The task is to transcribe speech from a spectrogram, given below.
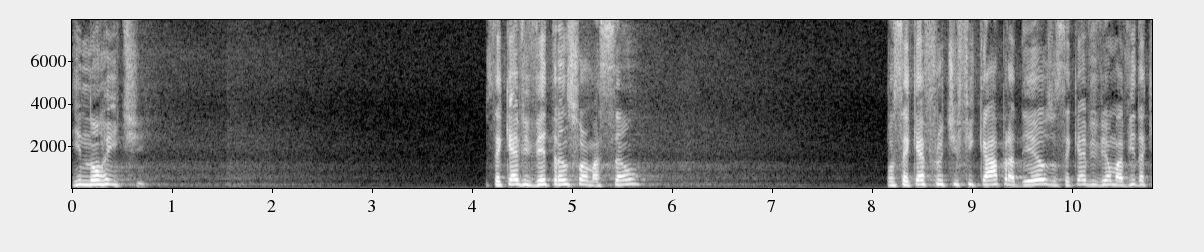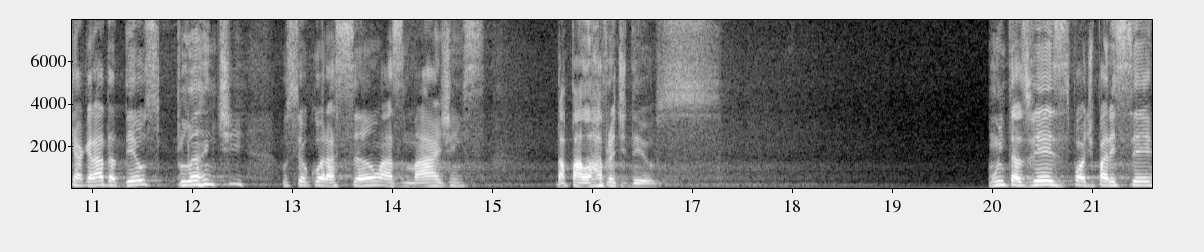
e noite. Você quer viver transformação? Você quer frutificar para Deus? Você quer viver uma vida que agrada a Deus? Plante o seu coração às margens da palavra de Deus. Muitas vezes pode parecer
